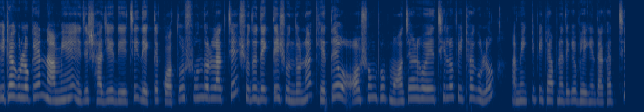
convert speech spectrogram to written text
পিঠাগুলোকে নামিয়ে এই যে সাজিয়ে দিয়েছি, দেখতে কত সুন্দর লাগছে। শুধু দেখতেই সুন্দর না, খেতেও অসম্ভব মজার হয়েছিল পিঠাগুলো। আমি একটি পিঠা আপনাদেরকে ভেঙে দেখাচ্ছি।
